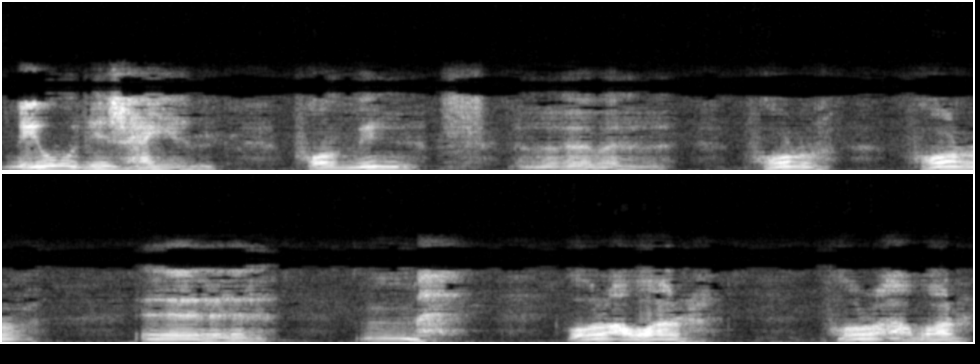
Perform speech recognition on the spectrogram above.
new design for me, uh, for, for, uh, mm, for our, for our,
